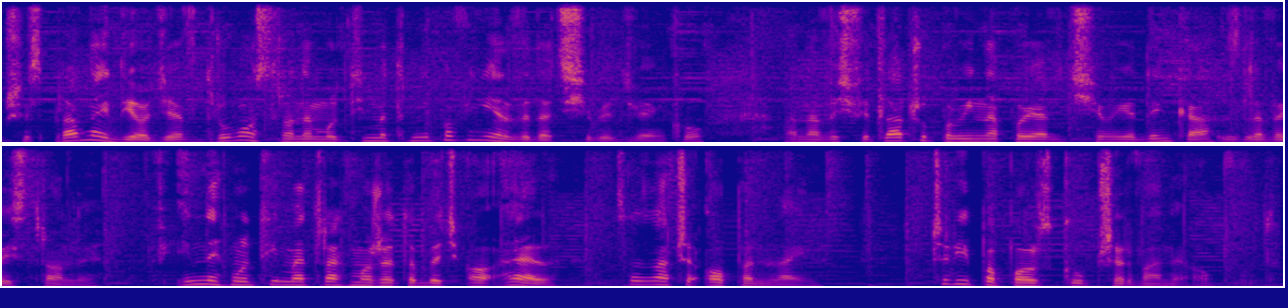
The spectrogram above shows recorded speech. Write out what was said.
Przy sprawnej diodzie w drugą stronę multimetr nie powinien wydać siebie dźwięku, a na wyświetlaczu powinna pojawić się jedynka z lewej strony. W innych multimetrach może to być OL, co znaczy open line, czyli po polsku przerwany obwód.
